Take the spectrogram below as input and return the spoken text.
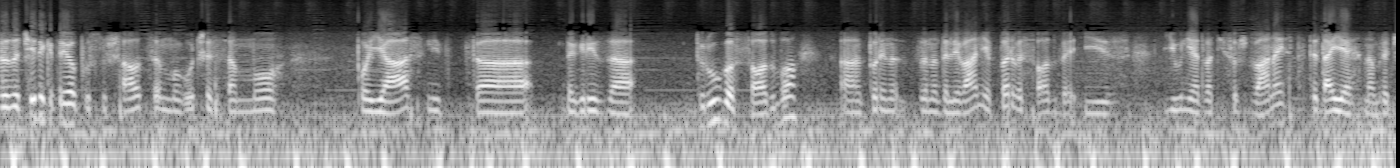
Za začetek je treba poslušalcem mogoče samo pojasniti, da, da gre za drugo sodbo, a, torej na, za nadaljevanje prve sodbe iz junija 2012. Tedaj je namreč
